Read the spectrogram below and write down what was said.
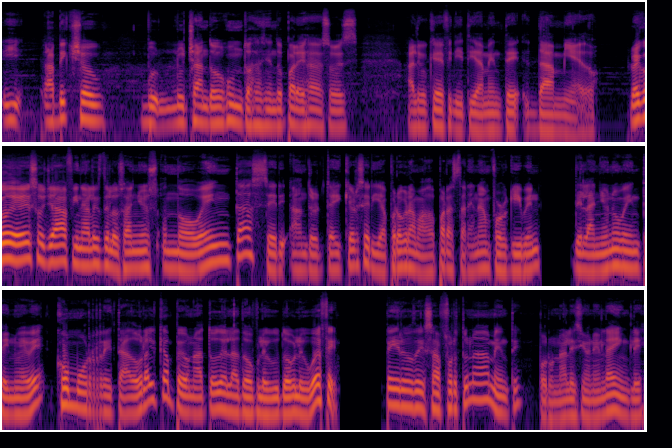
y a Big Show luchando juntos, haciendo parejas, eso es algo que definitivamente da miedo. Luego de eso, ya a finales de los años 90, Undertaker sería programado para estar en Unforgiven del año 99 como retador al campeonato de la WWF, pero desafortunadamente, por una lesión en la ingle,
